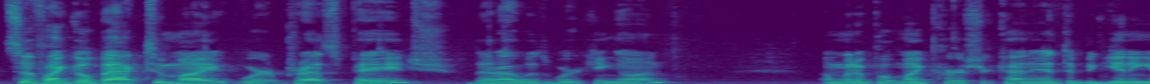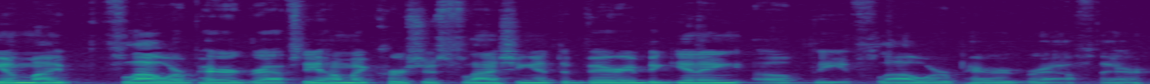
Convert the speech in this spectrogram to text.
So if I go back to my WordPress page that I was working on, I'm going to put my cursor kind of at the beginning of my flower paragraph. See how my cursor is flashing at the very beginning of the flower paragraph there.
